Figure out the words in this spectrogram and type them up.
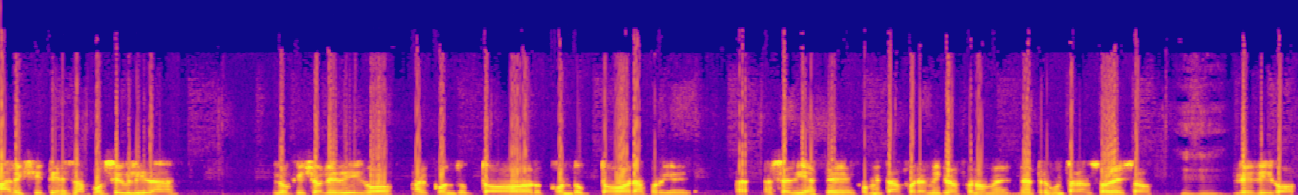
Al existir esa posibilidad, lo que yo le digo al conductor, conductora, porque hace días te comentaba fuera del micrófono, me, me preguntaron sobre eso, les digo,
